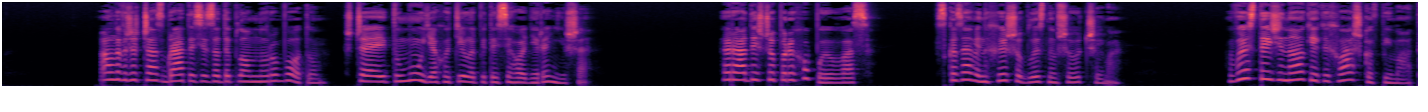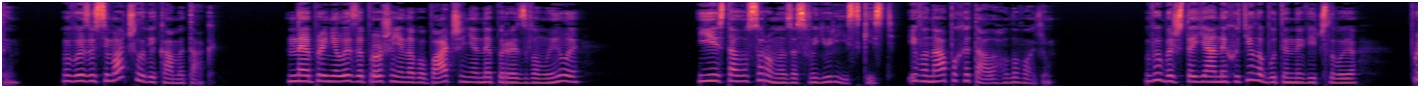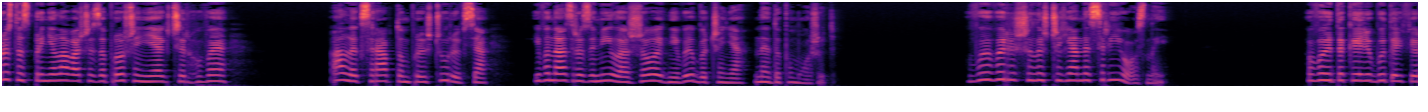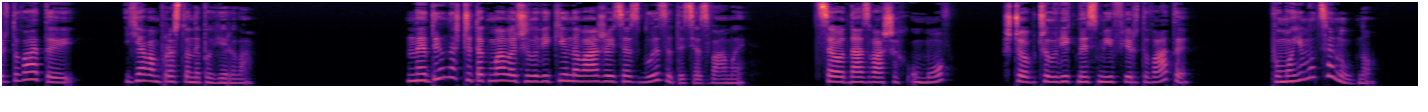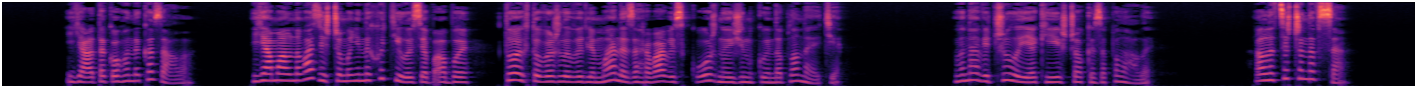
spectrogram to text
Але вже час братися за дипломну роботу, ще й тому я хотіла піти сьогодні раніше. Радий, що перехопив вас, сказав він хишо, блиснувши очима. Ви з тих жінок, яких важко впіймати. Ви з усіма чоловіками так? Не прийняли запрошення на побачення, не передзвонили. Їй стало соромно за свою різкість, і вона похитала головою. Вибачте, я не хотіла бути невічливою, просто сприйняла ваше запрошення як чергове. Алекс раптом прищурився, і вона зрозуміла, жодні вибачення не допоможуть. Ви вирішили, що я несерйозний. Ви такий любитель фіртувати, я вам просто не повірила. Не дивно, що так мало чоловіків наважується зблизитися з вами. Це одна з ваших умов, щоб чоловік не смів фліртувати? По-моєму, це нудно. Я такого не казала. Я мала на увазі, що мені не хотілося б, аби той, хто важливий для мене, загравав із кожною жінкою на планеті. Вона відчула, як її щоки запалали. Але це ще не все.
